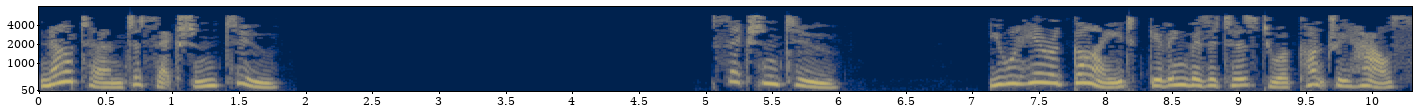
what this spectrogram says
Now turn to section 2. Section 2. You will hear a guide giving visitors to a country house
